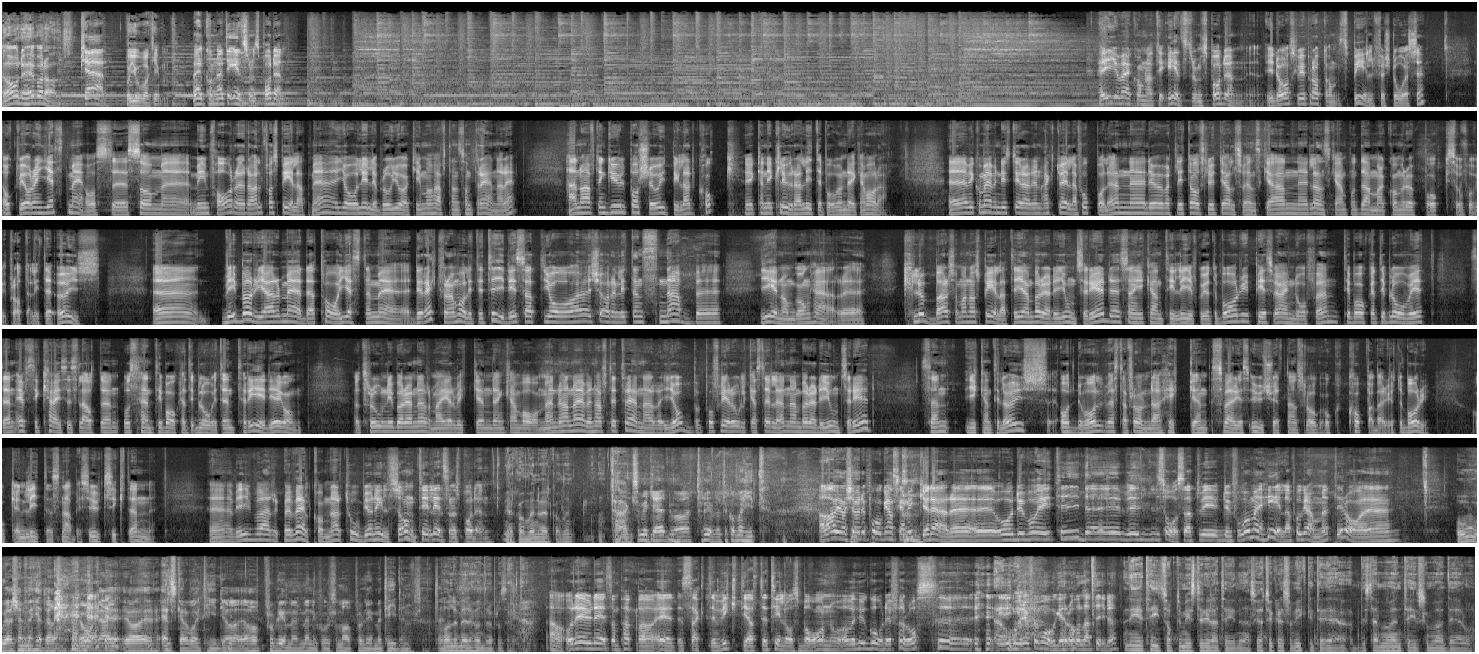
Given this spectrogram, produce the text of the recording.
Ja, det här var Ralf. Pierre, Och Joakim. välkomna till Edströmspodden. Hej och välkomna till Edströmspodden. Idag ska vi prata om spelförståelse. Och vi har en gäst med oss eh, som eh, min far Ralf har spelat med. Jag och lillebror Joakim har haft han som tränare. Han har haft en gul Porsche och utbildad kock. Det kan ni klura lite på vem det kan vara. Eh, vi kommer även diskutera den aktuella fotbollen. Eh, det har varit lite avslut i allsvenskan. Eh, landskamp mot Danmark kommer upp och så får vi prata lite ÖIS. Vi börjar med att ta gästen med direkt för han var lite tidig så att jag kör en liten snabb genomgång här. Klubbar som han har spelat i. Han började i Jonsered, eh, sen gick han till IFK Göteborg, PSV Eindhoven, tillbaka till Blåvitt, sen FC Kaiserslautern och sen tillbaka till Blåvitt en tredje gång. Jag tror ni börjar närma er vilken den kan vara, men han har även haft ett tränarjobb på flera olika ställen. Han började i Jonsered, sen gick han till ÖIS, Oddevold, Västra Frölunda, Häcken, Sveriges U21-landslag och Kopparberg Göteborg. Och en liten snabbis, Utsikten. Eh, Vi välkomnar Torbjörn Nilsson till Edströmspodden. Välkommen, välkommen. Tack så mycket. Det var trevligt att komma hit. Ja, jag körde på ganska mycket där eh, och du var i tid eh, så, så att vi, du får vara med hela programmet idag. Eh. Oh, jag känner mig hedrad. Jo, jag, jag älskar att vara i tid. Jag, jag har problem med människor som har problem med tiden. Så att, eh, Håller med dig 100 procent. Ja, och det är ju det som pappa har sagt det viktigaste till oss barn och hur går det för oss eh, yngre förmågor att hålla tiden? Ni är tidsoptimister hela tiden. Alltså jag tycker det är så viktigt. Eh, Bestämmer man en tid ska man vara där. Och,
